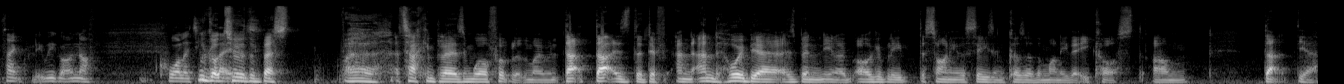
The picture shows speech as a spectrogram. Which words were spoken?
thankfully, we got enough quality. We've got two of the best uh, attacking players in world football at the moment. That that is the diff. And and Højbjerg has been, you know, arguably the signing of the season because of the money that he cost. Um, that yeah,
